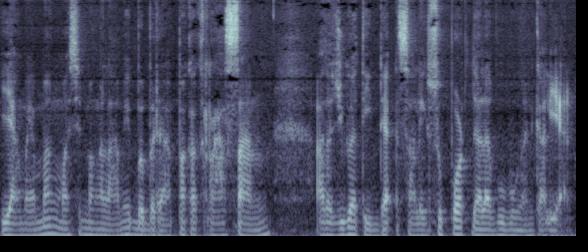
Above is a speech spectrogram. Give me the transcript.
yang memang masih mengalami beberapa kekerasan atau juga tidak saling support dalam hubungan kalian.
